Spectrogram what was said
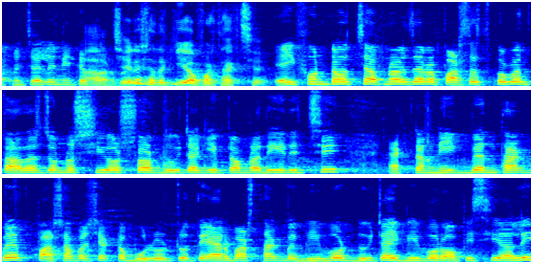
আপনি চাইলে নিতে আচ্ছা পারবেন। এটার সাথে কি অফার থাকছে? এই ফোনটা হচ্ছে আপনারা যারা পারচেস করবেন তাদের জন্য শিওর শট দুইটা গিফট আমরা দিয়ে দিচ্ছি। একটা নিক ব্যান্ড থাকবে পাশাপাশি একটা ব্লুটুথ এয়ারবাস থাকবে ভিভোর দুইটাই ভিভোর অফিসিয়ালি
